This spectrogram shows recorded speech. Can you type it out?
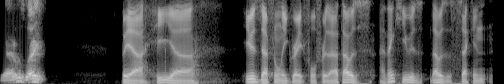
Yeah, it was late. But yeah, he uh he was definitely grateful for that. That was I think he was that was a second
